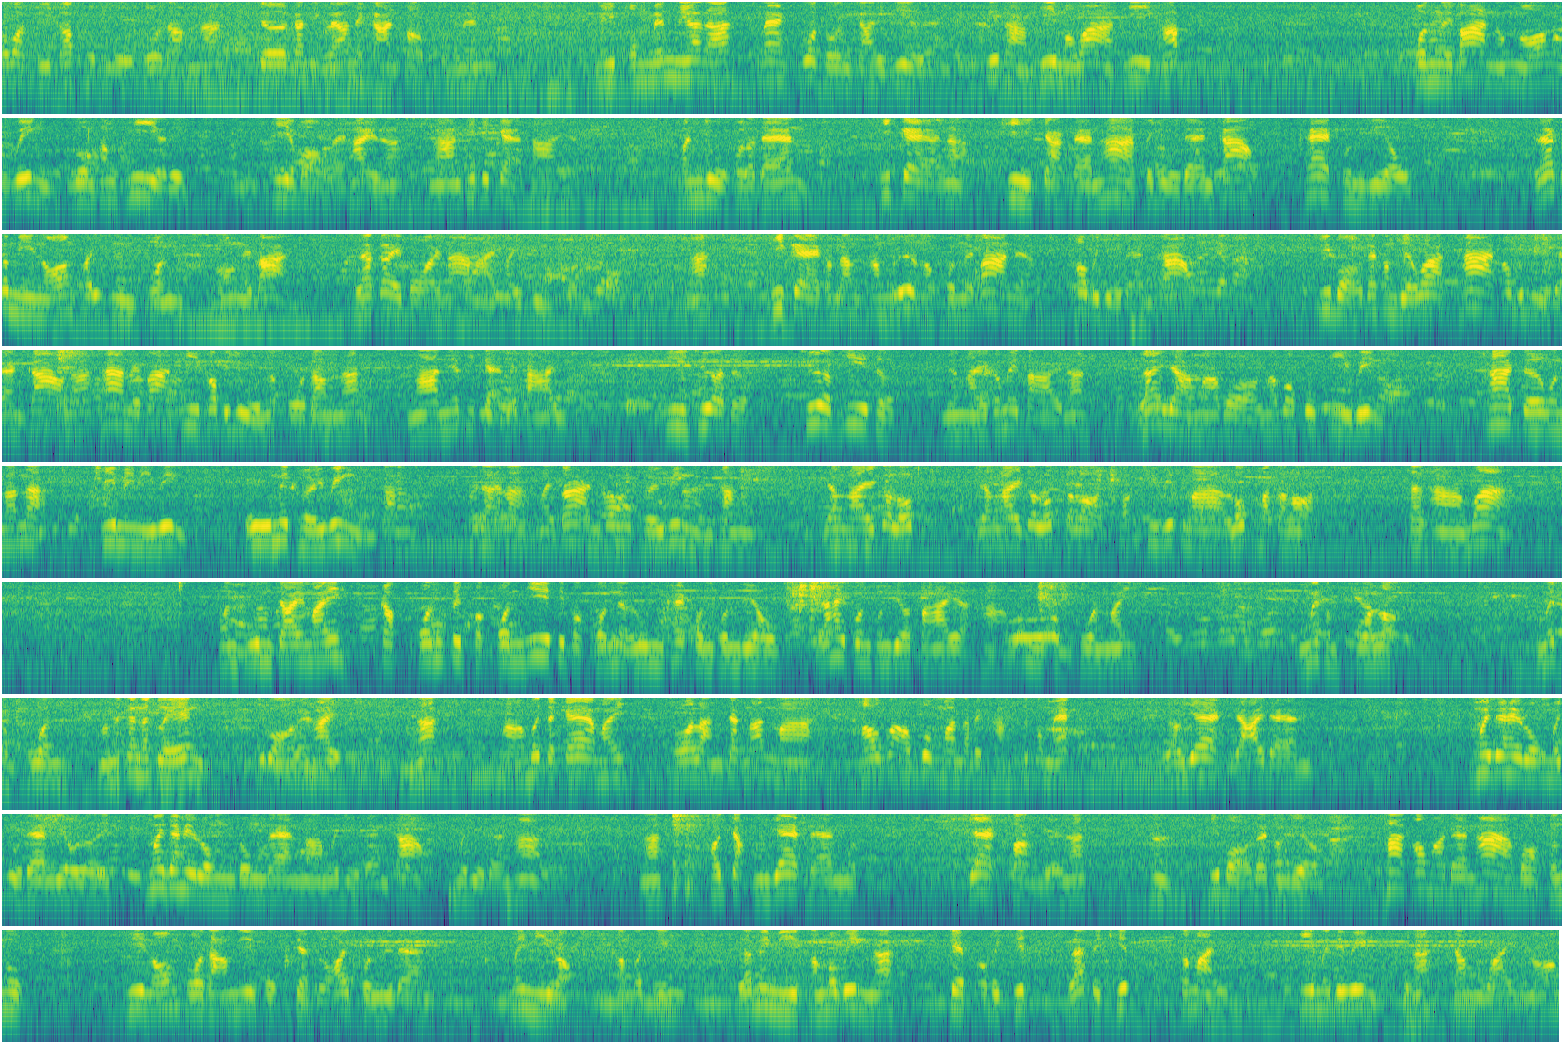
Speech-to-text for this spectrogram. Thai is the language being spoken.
สวัสดีครับผมหมูโพดำนะ เจอกันอีกแล้วในการตอบคอมเมนต์มีคอมเมนต์เนี้ยนะ แม่งโคตรโดนใจพี่เลยที่ถามพี่มาว่าพี่ครับ คนในบ้านน้องๆอะวิ่ง รวมทั้งพี่อะดิพี่จะบอกอะไรให้นะงานที่พี่แก่ตายอะมันอยู่คนละแดนพี่แก่น่ะฉีกจากแดน5ไปอยู่แดน9แค่คนเดียว และก็มีน้องเขาอีกหนึ่งคนน้องในบ้าน แล้วก็ไอ้บอยหน้าลายไปอีกหนึ่งคน นะพี่แก่กำลังทำเรื่องเอาคนในบ้านเนี่ยเข้าไปอยู่แดน9พี่บอกได้คำเดียวว่าถ้าเข้าไปอยู่แดน9นะ ถ้าในบ้านพี่เข้าไปอยู่นะโกดำนะ งานเนี้ยพี่แกไม่ตายพี่เชื่อเถอะ เชื่อพี่เถอะยังไงก็ไม่ตายนะ และอย่ามาบอกนะว่าพวกพี่วิ่ง ถ้าเจอวันนั้นน่ะพี่ไม่มีวิ่งกูไม่เคยวิ่งเหมือนกันเข้าใจป่ะในบ้านก็ไม่เคยวิ่งเหมือนกัน ยังไงก็ลบยังไงก็ลบตลอดเพราะชีวิตมาลบมาตลอด แต่ถามว่า มันภูมิใจไหมกับคนสิบกว่าคนยี่สิบกว่าคนเนี่ยลุมแค่คนคนเดียว แล้วให้คนคนเดียวตายอะถามว่ามีสมควรไหมไม่สมควรหรอกมันไม่สมควรมันไม่ใช่นักเลงที่บอกอะไรให้นะถามว่าจะแก้ไหมพอหลังจากนั้นมาเขาก็เอาพวกมันไปขังที่พวกแม็กแล้วแยกย้ายแดน ไม่ได้ให้ลงมาอยู่แดนเดียวเลย ไม่ได้ให้ลงดงแดนมามาอยู่แดนเก้ามาอยู่แดนห้าเลยนะเขาจับมันแยกแดนหมด แยกฝั่งเลยนะพี่บอกได้คำเดียว ถ้าเข้ามาแดนห้าบอกสนุก พี่น้องโพดำนี่หกเจ็ดร้อยคนในแดน ไม่มีหรอกคำว่าทิ้ง และไม่มีคำว่าวิ่งนะ เก็บเอาไปคิดและไปคิดสมัย พี่ไม่ได้วิ่งนะจำไว้น้อง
